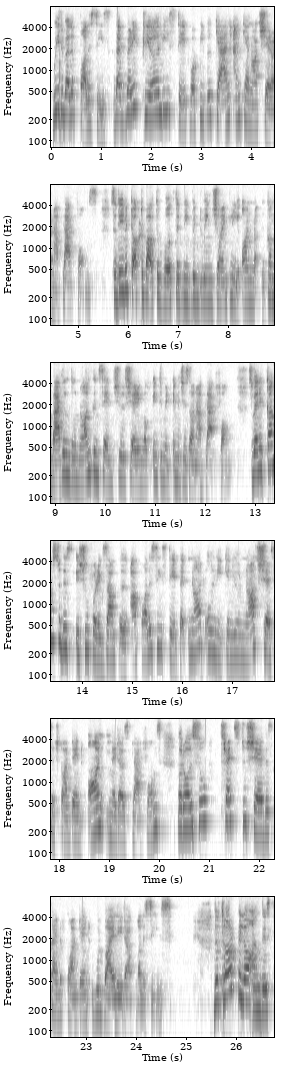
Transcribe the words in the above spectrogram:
we develop policies that very clearly state what people can and cannot share on our platforms. So David talked about the work that we've been doing jointly on combating the non-consensual sharing of intimate images on our platform. So when it comes to this issue, for example, our policies state that not only can you not share such content on Meta's platforms, but also threats to share this kind of content would violate our policies. The third pillar on this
